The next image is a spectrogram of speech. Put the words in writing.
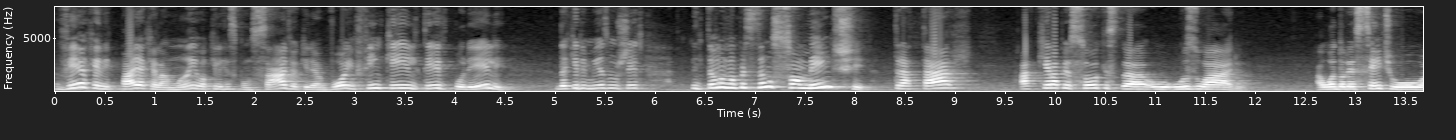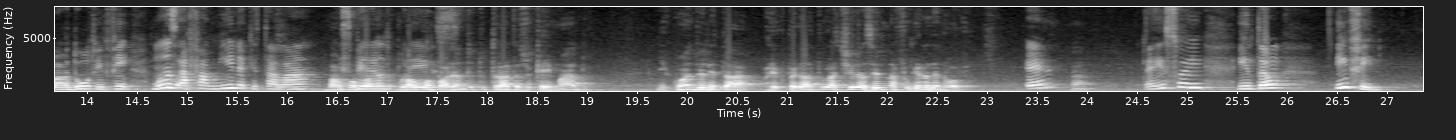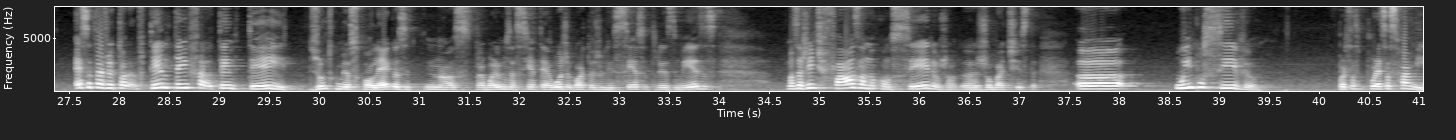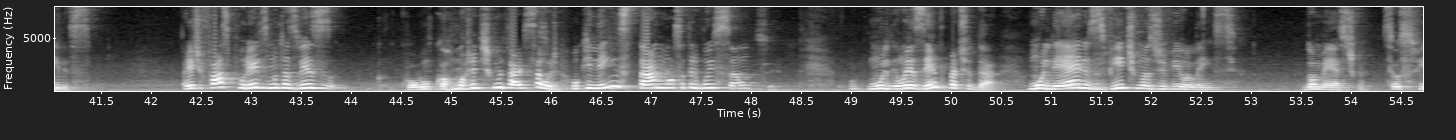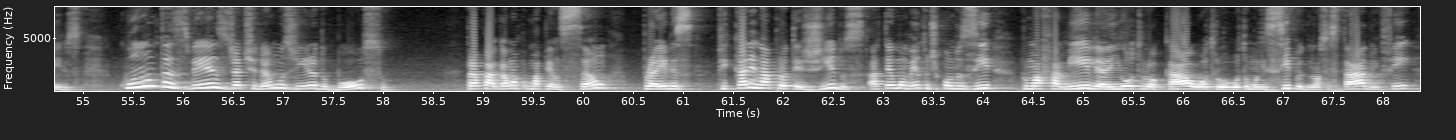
Vê aquele pai, aquela mãe, ou aquele responsável, aquele avô, enfim, quem ele teve por ele, daquele mesmo jeito. Então nós não precisamos somente tratar aquela pessoa que está, o, o usuário, o adolescente ou o adulto, enfim, mas a família que está lá mal esperando por mal eles. comparando, tu tratas o queimado e quando ele está recuperado, tu atiras ele na fogueira de novo. É, ah. é isso aí. Então, enfim, essa trajetória, tentei, tentei, junto com meus colegas, nós trabalhamos assim até hoje, agora estou de licença, três meses, mas a gente faz lá no conselho, João Batista, uh, o impossível por essas, por essas, famílias. A gente faz por eles muitas vezes, como, como agente comunitário de saúde, Sim. o que nem está na nossa atribuição. Sim. Um exemplo para te dar: mulheres vítimas de violência doméstica, seus filhos. Quantas vezes já tiramos dinheiro do bolso para pagar uma, uma pensão para eles ficarem lá protegidos até o momento de conduzir para uma família em outro local, outro, outro município do nosso estado, enfim?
